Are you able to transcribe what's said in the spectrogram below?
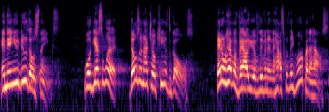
And then you do those things. Well, guess what? Those are not your kids' goals. They don't have a value of living in a house because they grew up in a house.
